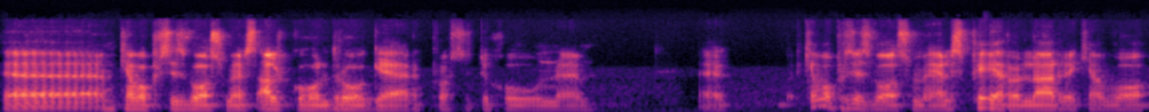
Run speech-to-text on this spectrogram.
Eh, kan vara precis vad som helst. Alkohol, droger, prostitution. Eh, det kan vara precis vad som helst. P-rullar, det kan vara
